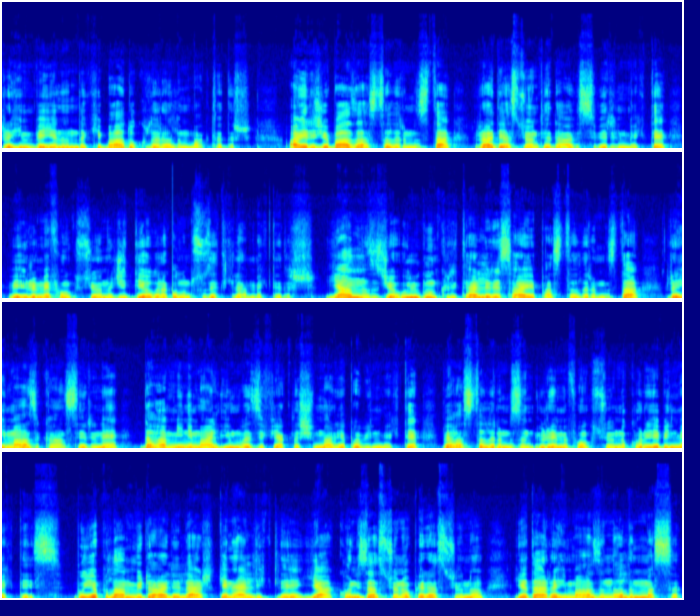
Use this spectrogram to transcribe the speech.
rahim ve yanındaki bağ dokuları alınmaktadır. Ayrıca bazı hastalarımızda radyasyon tedavisi verilmekte ve üreme fonksiyonu ciddi olarak olumsuz etkilenmektedir. Yalnızca uygun kriterlere sahip hastalarımızda rahim ağzı kanserine daha minimal invazif yaklaşımlar yapabilmekte ve hastalarımızın üreme fonksiyonunu koruyabilmekteyiz. Bu yapılan müdahaleler genellikle ya konizasyon operasyonu ya da rahim ağzının alınması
